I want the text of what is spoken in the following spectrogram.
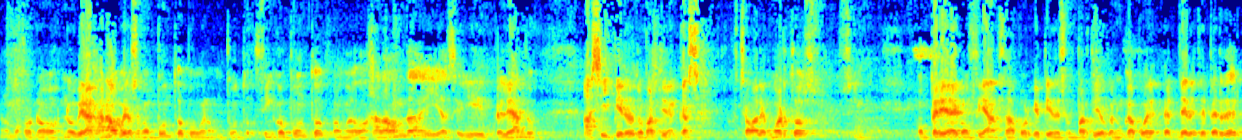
a lo mejor no, no hubieras ganado, pero sacado un punto, pues bueno, un punto, cinco puntos, vamos a bajar la onda y a seguir peleando. Así pierde otro partido en casa. Los chavales muertos, con pérdida de confianza porque pierdes un partido que nunca puedes, debes de perder.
